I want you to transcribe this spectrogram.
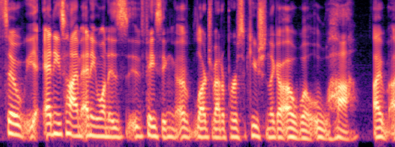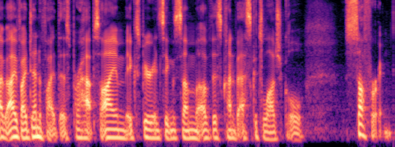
so, anytime anyone is facing a large amount of persecution, they go, oh, well, ooh, ha, I, I've identified this. Perhaps I am experiencing some of this kind of eschatological suffering.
